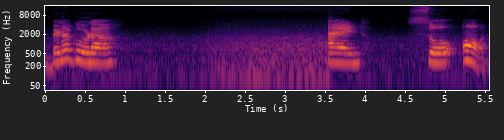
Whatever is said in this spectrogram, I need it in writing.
Belagola and so on.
